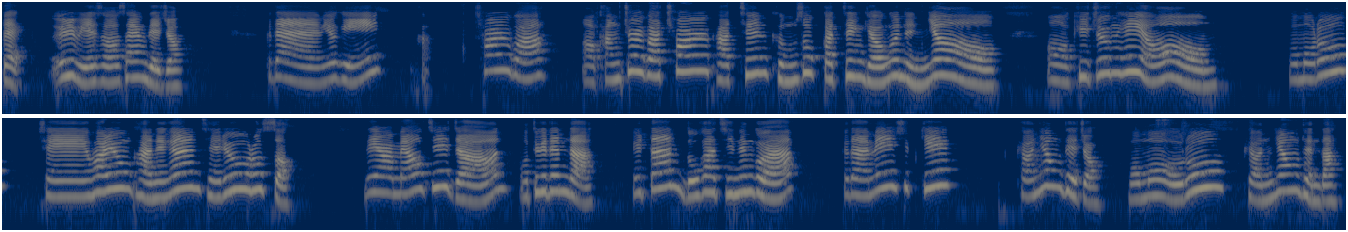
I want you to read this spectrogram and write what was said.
백을 위해서 사용되죠. 그 다음 여기 철과 어, 강철과 철 같은 금속 같은 경우는요. 어, 귀중해요. 뭐뭐로 재활용 가능한 재료로서 they are melted down 어떻게 된다? 일단 녹아지는 거야. 그 다음에 쉽게 변형되죠. 뭐뭐로 변형된다.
